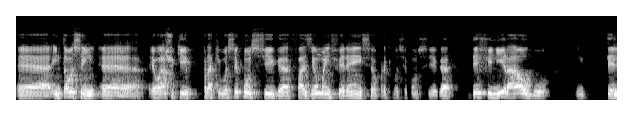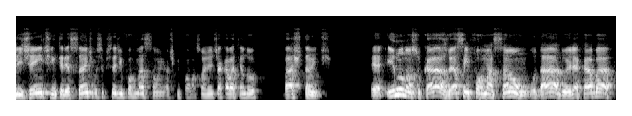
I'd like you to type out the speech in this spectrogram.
É, então, assim, é, eu acho que para que você consiga fazer uma inferência, ou para que você consiga definir algo inteligente, interessante, você precisa de informação. Eu acho que informação a gente acaba tendo bastante. É, e no nosso caso, essa informação, o dado, ele acaba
